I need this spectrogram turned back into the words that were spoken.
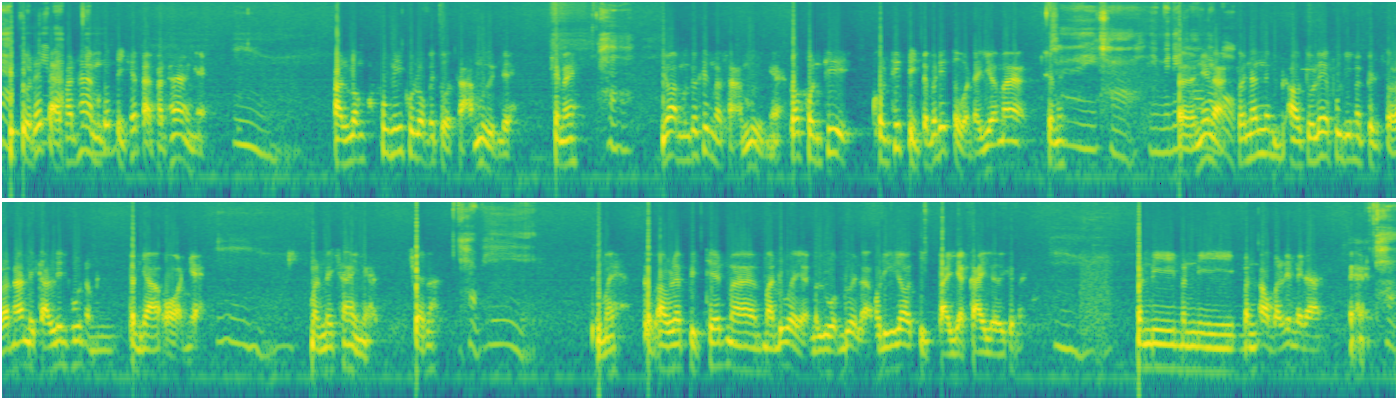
นับคือตรวจได้ที่แปบดบพันห้ามันก็ติดแค่แปดพันห้าไงอืมอะลองพรุ่งนี้คุณลงไปตรวจสามหมื่นเลยใช่ไหมค่ะยอดมันก็ขึ้นมาสามหมื่นไงก็คนที่คนที่ติดจะไม่ได้ตรวจอะเยอะมากใช่ไหมใช่ค่ะ ยังไม่ได้เออเข้าเนี่ยแหละระบบเพราะฉะนั้นเอาตัวเลขพวกนี้มันเป็นสาระในการเล่นหุ้นอะมันปัญญาอ่อนไงอืมมันไม่ใช่ไงใช่ปะค่ะพี่ ถูกไหม กับเอาแรปิดเทสมามาด้วยอะมารวมด้วยแหละพอดียอดติดไปอย่าไกลเลยใช่ไหมอืมมันมีมันมีมันเอามาเล่นไม่ได้นะฮะค่ะ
